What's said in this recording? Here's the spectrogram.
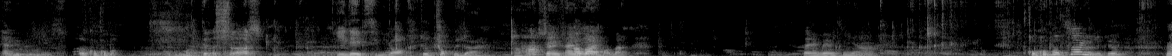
Sen de görünüyorsun. Ay koku bak. Arkadaşlar. Yedi hepsini ya. Tadı çok güzel. Aha sen sen Abartma lan. Benim benimkini ya. Koku boxlar gözüküyor mu? Hı?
